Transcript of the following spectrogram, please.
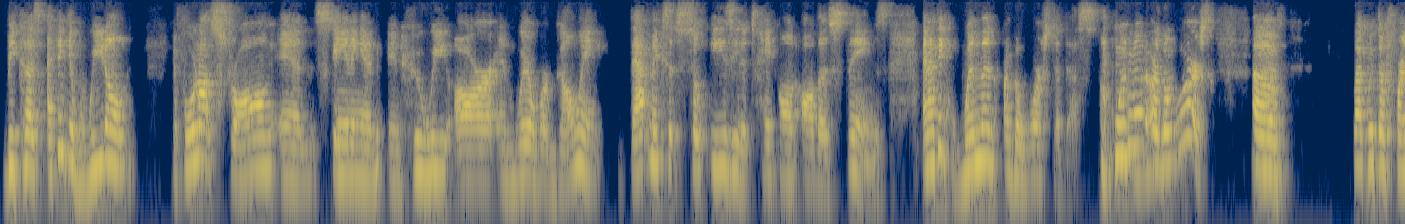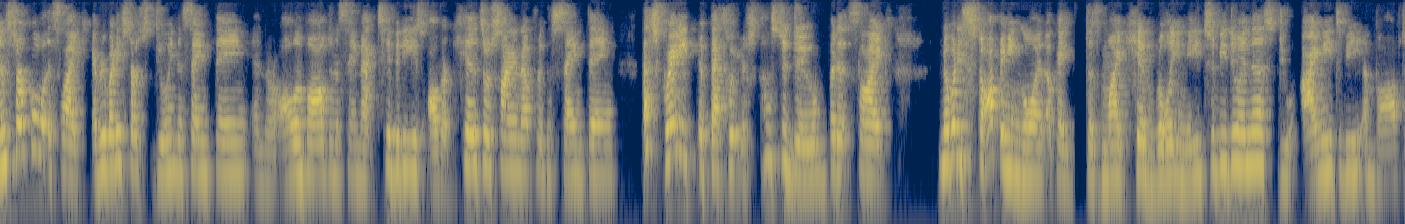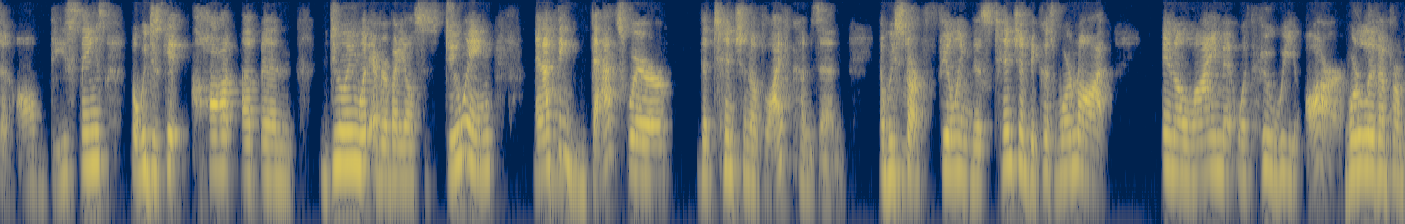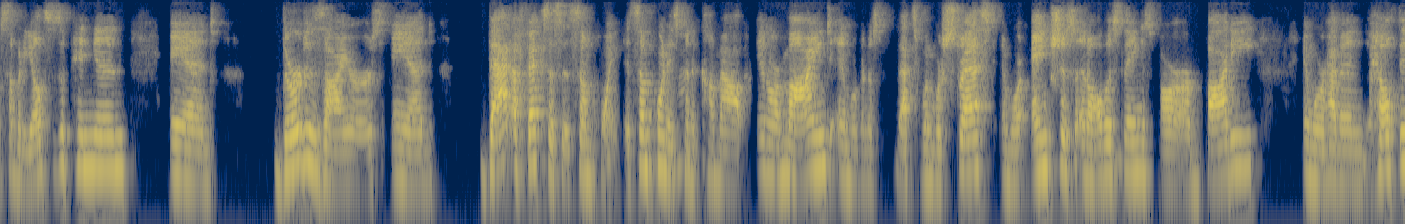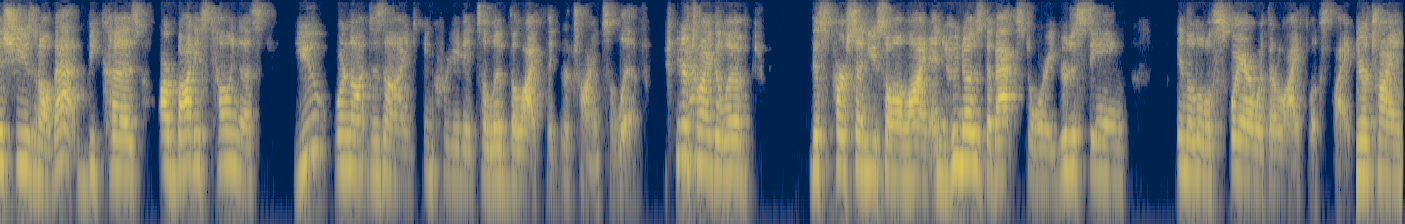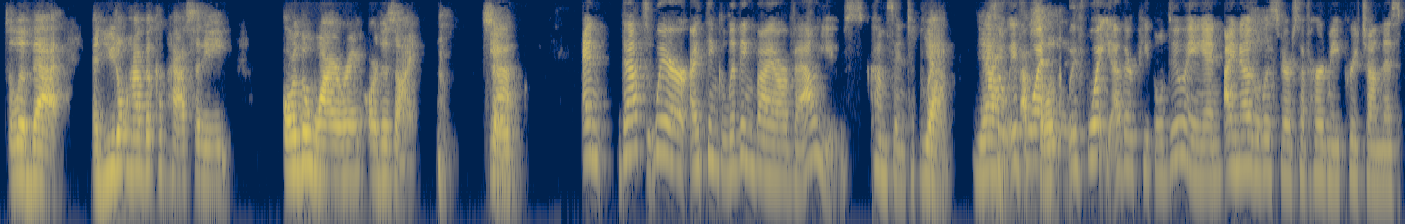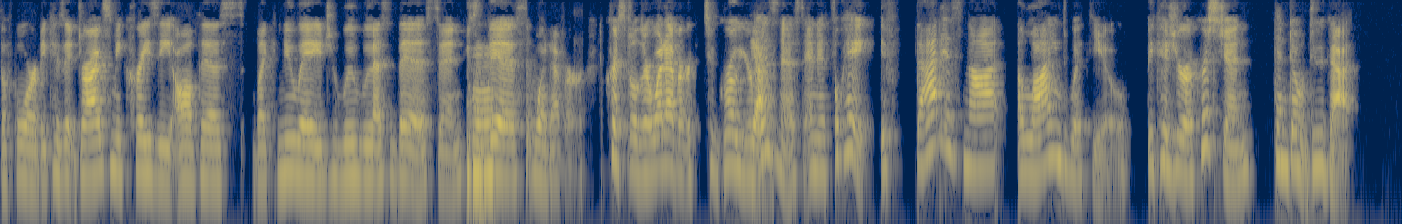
because I think if we don't, if we're not strong and standing in in who we are and where we're going, that makes it so easy to take on all those things. And I think women are the worst at this. women are the worst of like with their friend circle, it's like everybody starts doing the same thing and they're all involved in the same activities. All their kids are signing up for the same thing. That's great if that's what you're supposed to do, but it's like nobody's stopping and going, okay, does my kid really need to be doing this? Do I need to be involved in all these things? But we just get caught up in doing what everybody else is doing. And I think that's where the tension of life comes in. And we mm-hmm. start feeling this tension because we're not in alignment with who we are. We're living from somebody else's opinion and their desires and that affects us at some point. At some point it's going to come out in our mind and we're going to that's when we're stressed and we're anxious and all those things are our body and we're having health issues and all that because our body's telling us you were not designed and created to live the life that you're trying to live. You're yeah. trying to live this person you saw online and who knows the backstory. You're just seeing in the little square what their life looks like. You're trying to live that and you don't have the capacity or the wiring or design. so yeah. And that's where I think living by our values comes into play. Yeah. Yeah, so if absolutely. what if what other people doing and I know the listeners have heard me preach on this before because it drives me crazy all this like new age woo woo as this and mm-hmm. this whatever crystals or whatever to grow your yeah. business and it's okay if that is not aligned with you because you're a Christian then don't do that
